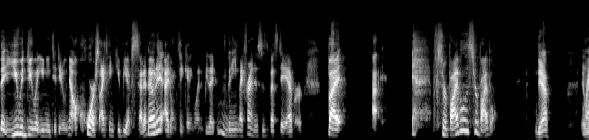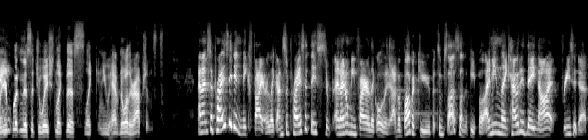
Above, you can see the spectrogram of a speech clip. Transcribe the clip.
That you would do what you need to do. Now, of course, I think you'd be upset about it. I don't think anyone would be like, mm, "I'm gonna eat my friend. This is the best day ever." But I, survival is survival. Yeah. And when you're put in a situation like this, like, and you have no other options. And I'm surprised they didn't make fire. Like I'm surprised that they sur- and I don't mean fire like oh they have a barbecue, put some sauce on the people. I mean like how did they not freeze to death?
